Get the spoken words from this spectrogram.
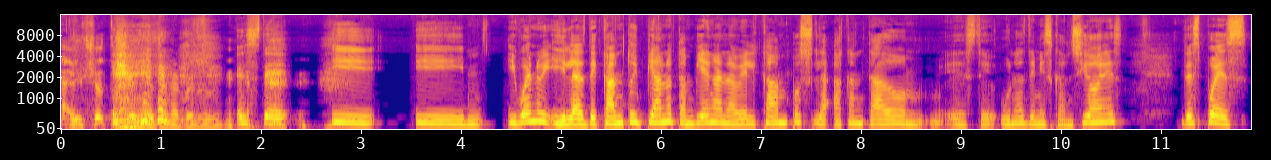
este, y, y, bueno, y, las de canto y piano también, Anabel Campos la, ha cantado este, unas de mis canciones. Después,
